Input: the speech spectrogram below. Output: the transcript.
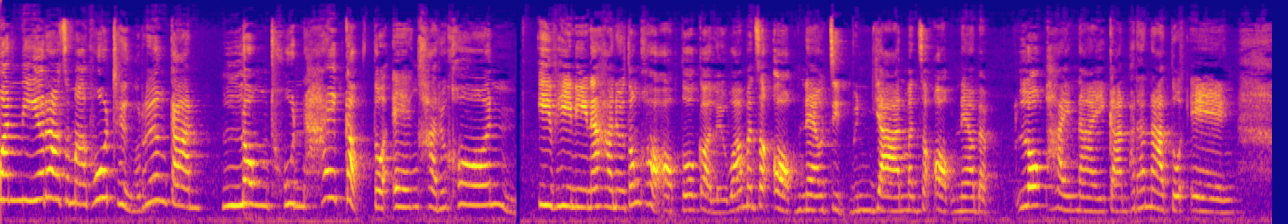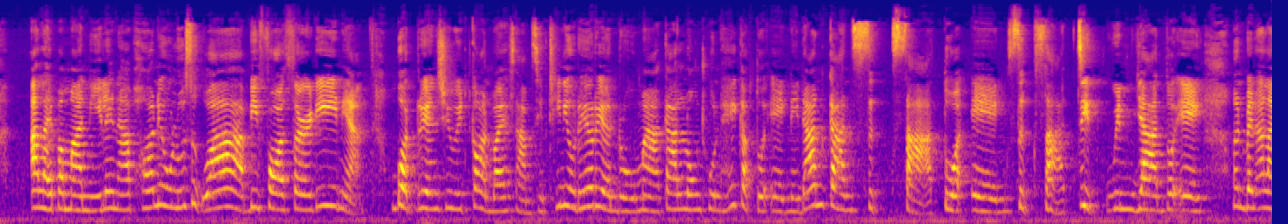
วันนี้เราจะมาพูดถึงเรื่องการลงทุนให้กับตัวเองค่ะทุกคน EP นี้นะคะนิวต้องขอออกตัวก่อนเลยว่ามันจะออกแนวจิตวิญญาณ มันจะออกแนวแบบโลกภายในการพัฒนาตัวเอง อะไรประมาณนี้เลยนะ เพราะนิวรู้สึกว่า before 30 เนี่ย บทเรียนชีวิตก่อนวัย 30 ที่นิวได้เรียนรู้มาการลงทุนให้กับตัวเองในด้านการศึกษาตัวเอง ศึกษาจิตวิญญาณตัวเอง มันเป็นอะไร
